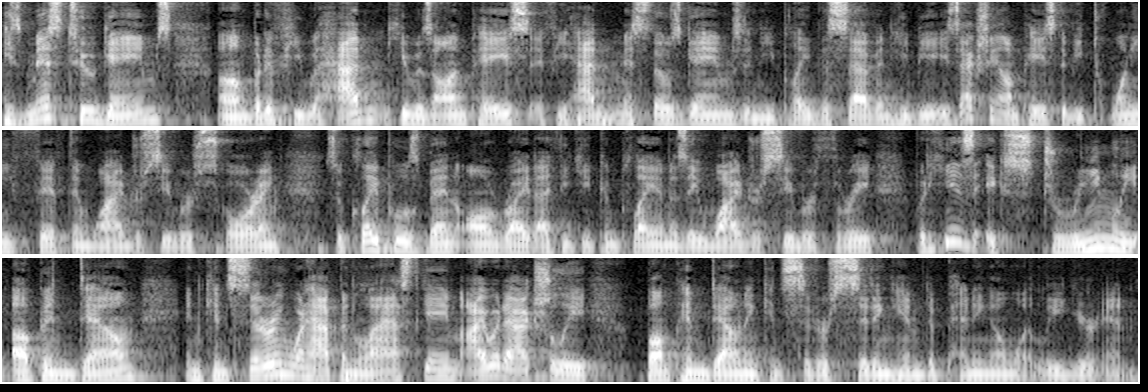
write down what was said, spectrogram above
He's missed two games, um, but if he hadn't, he was on pace. If he hadn't missed those games and he played the seven, he'd be he's actually on pace to be 25th in wide receiver scoring. So Claypool's been all right. I think you can play him as a wide receiver three, but he is extremely up and down. And considering what happened last game, I would actually bump him down and consider sitting him depending on what league you're in.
